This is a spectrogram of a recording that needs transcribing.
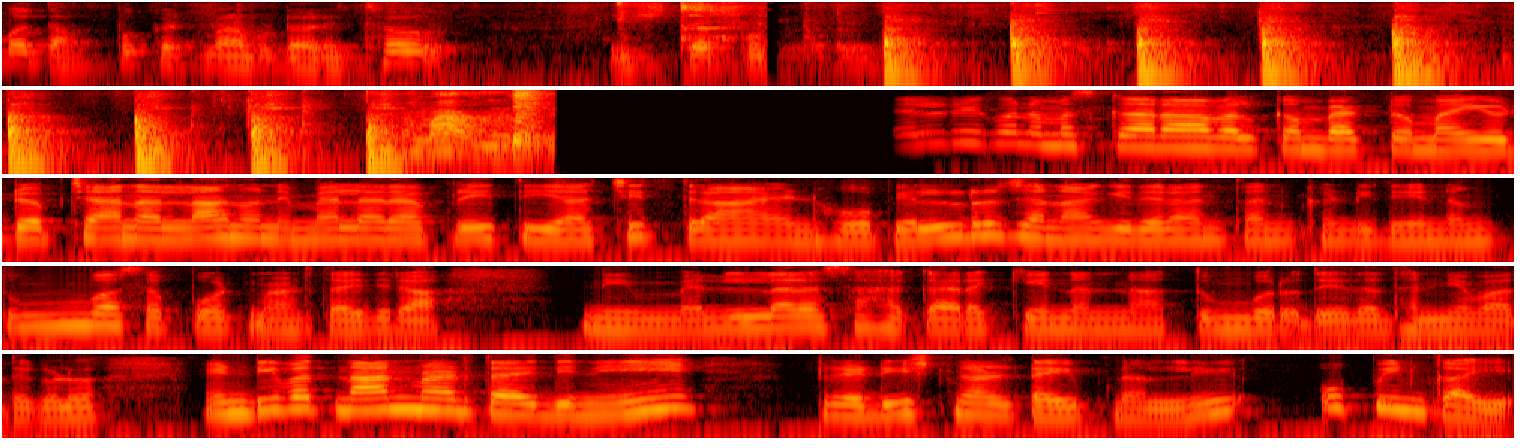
ತುಂಬ ದಪ್ಪ ಕಟ್ ಮಾಡ್ಬಿಟ್ಟವ್ರೆ. ಥೋ ಇಷ್ಟಪಟ್ಟು ಎಲ್ರಿಗೂ ನಮಸ್ಕಾರ. Welcome back to my YouTube channel ನಾನು ನಿಮ್ಮೆಲ್ಲರ ಪ್ರೀತಿಯ ಚಿತ್ರ ಆ್ಯಂಡ್ ಹೋಪ್ ಎಲ್ಲರೂ ಚೆನ್ನಾಗಿದ್ದೀರಾ ಅಂತ ಅಂದ್ಕೊಂಡಿದ್ದೀನಿ ನಂಗೆ ತುಂಬ ಸಪೋರ್ಟ್ ಮಾಡ್ತಾ ಇದ್ದೀರಾ. ನಿಮ್ಮೆಲ್ಲರ ಸಹಕಾರಕ್ಕೆ ನನ್ನ ತುಂಬ ಹೃದಯದ ಧನ್ಯವಾದಗಳು. ಆ್ಯಂಡ್ ಇವತ್ತು ನಾನು ಮಾಡ್ತಾ ಇದ್ದೀನಿ ಟ್ರೆಡಿಷ್ನಲ್ ಟೈಪ್ನಲ್ಲಿ ಉಪ್ಪಿನಕಾಯಿ,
